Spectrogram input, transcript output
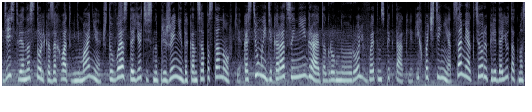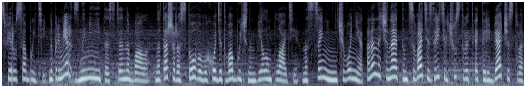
Действие настолько захватывает внимание, что вы остаетесь в напряжении до конца постановки. Костюмы и декорации не играют огромную роль в этом спектакле. Их почти нет. Сами актеры передают атмосферу событий. Например, знаменитая сцена бала. Наташа Ростова выходит в обычном белом платье. На сцене ничего нет. Она начинает танцевать, и зритель чувствует это ребячество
